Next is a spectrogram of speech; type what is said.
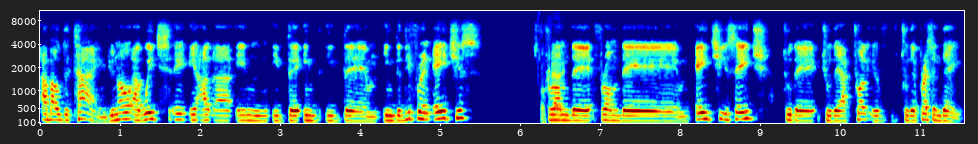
about the time, you know, at which uh, uh, in in the in, in the in the different ages okay. from the from the ages age to the to the actual to the present day.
